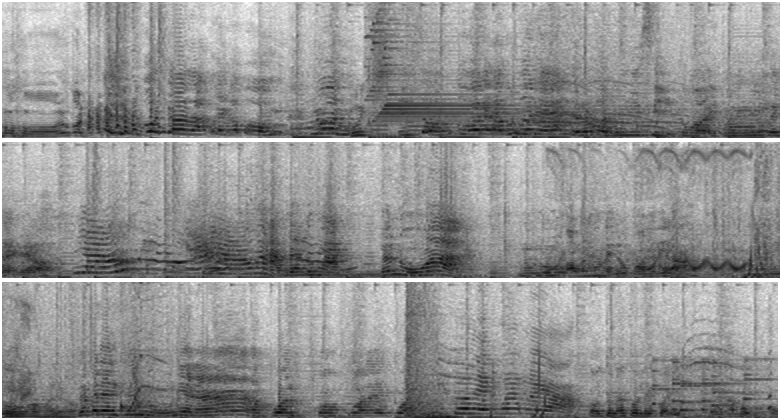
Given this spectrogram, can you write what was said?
โอ้โหทุกคนทุกคนน่ารักเลยครับผมนุ่นอุ้ยอีกสองตัวนะครับเพื่อนๆนะเดี๋ยวทั้งหมดมันมีสี่ตัวอีกตัวนึงไม่รู้ไปไหนแล้วเมียวเมียวมาหาเพื่อนลูกมาแล้วหนูอะหนูหนูหนูออกมาทางไหนลูกออกมาได้หลังโอ้ออกมาแล้ว แล้วประเด็นคือหนูเนี่ยนะเอากลัวกลัวกลัวอะไรกลัวตัวเล็กมากเลยอะโอ้ตัวนั้นตัวเล็กกว่าอีกนะครับผม โอ้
